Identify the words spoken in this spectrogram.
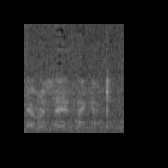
Yeah, received, thank you.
